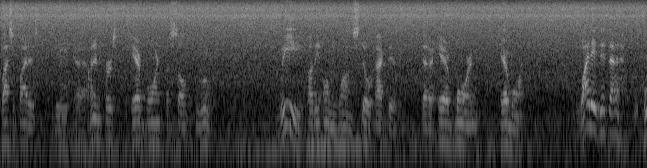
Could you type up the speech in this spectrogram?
classified as the uh, 101st Airborne Assault Group. We are the only ones still active that are airborne, airborne. Why they did that, who,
